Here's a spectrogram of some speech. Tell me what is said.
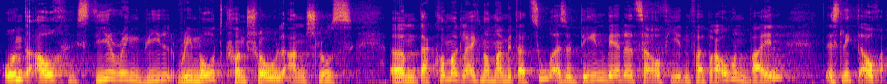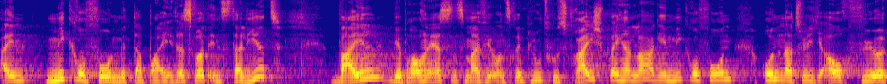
und auch Steering Wheel Remote Control Anschluss. Ähm, da kommen wir gleich nochmal mit dazu. Also den werdet ihr auf jeden Fall brauchen, weil es liegt auch ein Mikrofon mit dabei. Das wird installiert weil wir brauchen erstens mal für unsere Bluetooth-Freisprechanlage ein Mikrofon und natürlich auch für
